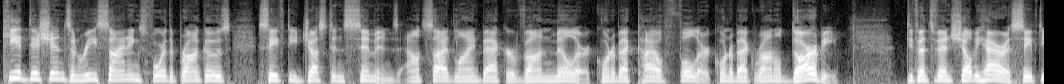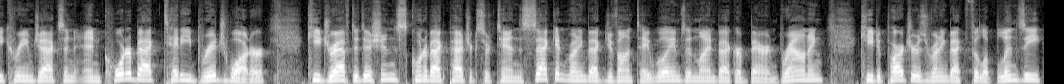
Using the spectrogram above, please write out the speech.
Key additions and re-signings for the Broncos: safety Justin Simmons, outside linebacker Von Miller, cornerback Kyle Fuller, cornerback Ronald Darby. Defensive end Shelby Harris, safety Kareem Jackson, and quarterback Teddy Bridgewater. Key draft additions cornerback Patrick Surtain II, running back Javonte Williams, and linebacker Baron Browning. Key departures running back Philip Lindsay,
